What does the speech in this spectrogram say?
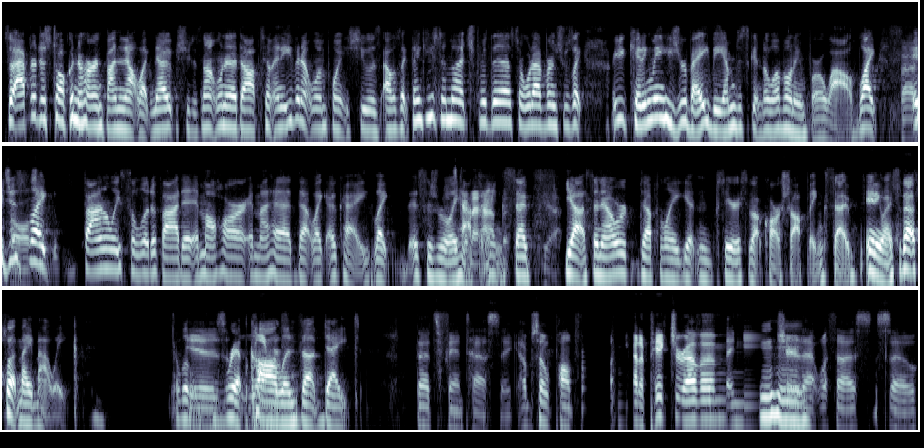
So after just talking to her and finding out, like, nope, she does not want to adopt him. And even at one point, she was, I was like, thank you so much for this or whatever. And she was like, are you kidding me? He's your baby. I'm just getting to love on him for a while. Like That's it just awesome. like finally solidified it in my heart, in my head that like, okay, like this is really It's happening. happen. So Yeah. yeah, so now we're definitely getting serious about car shopping. So anyway, so that's what made my week. A little Is Rip wonderful. Collins update. That's fantastic. I'm so pumped. For you got a picture of him and you can share that with us. So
